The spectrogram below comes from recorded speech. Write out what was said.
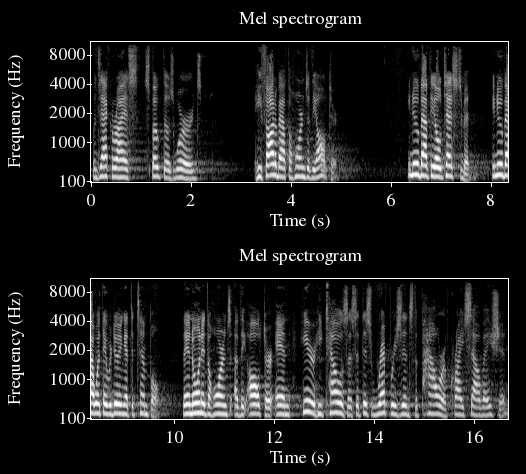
When Zacharias spoke those words, he thought about the horns of the altar. He knew about the Old Testament. He knew about what they were doing at the temple. They anointed the horns of the altar, and here he tells us that this represents the power of Christ's salvation.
